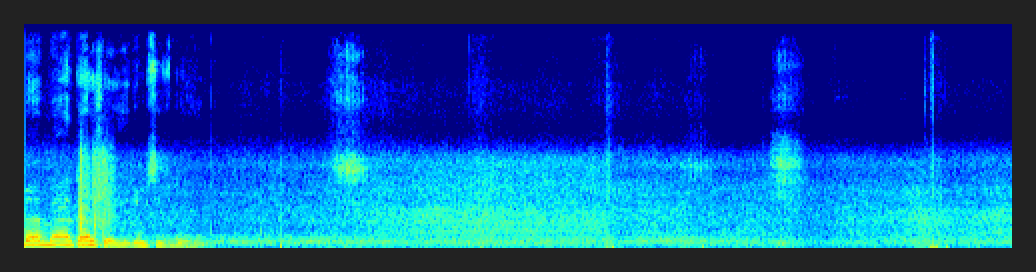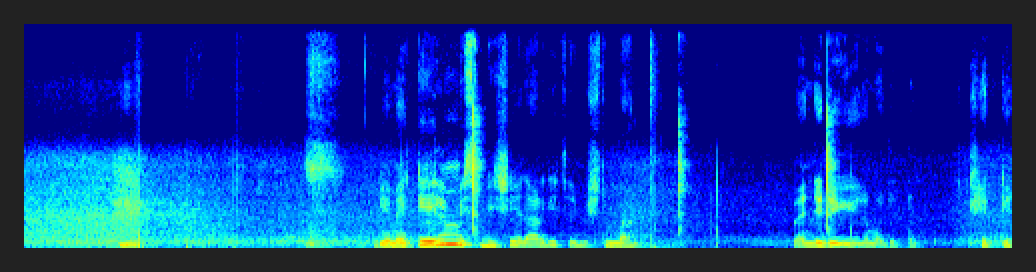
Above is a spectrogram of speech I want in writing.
Ben de Erkan söyledim siz buyurun. Yemek yiyelim mi? Bir şeyler getirmiştim ben. Bence de yiyelim acıktım. Kek gel.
